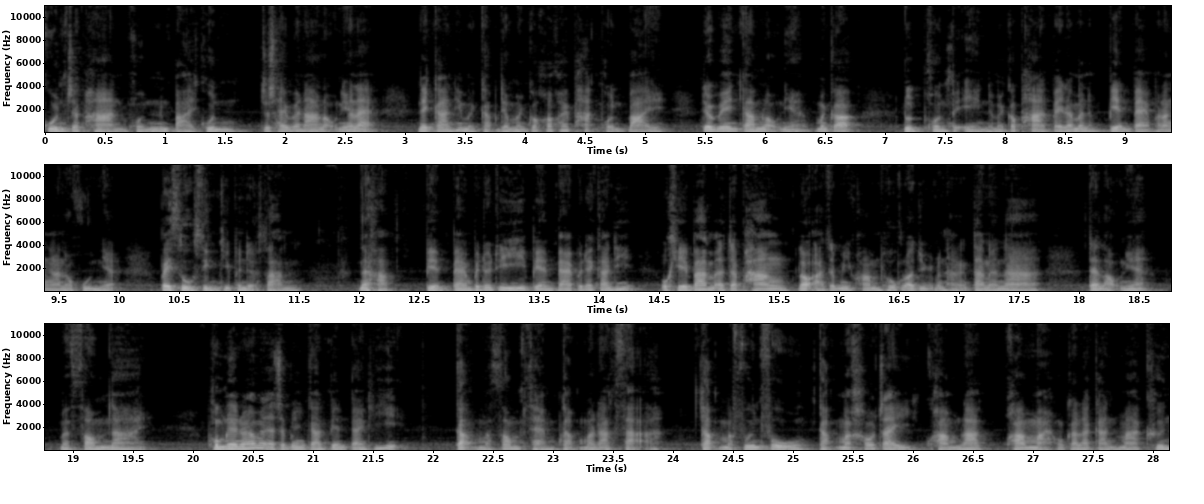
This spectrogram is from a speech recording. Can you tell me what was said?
คุณจะผ่านพ้นมันไปคุณจะใช้เวลาเหล่านี้แหละ ในการที่เหมือนกับเดี๋ยวมันก็ค่อยๆ ผ่านผลไป เดี๋ยวเวรกรรมเหล่านี้มันก็หลุดพ้นไปเองเดี๋ยวมันก็ผ่านไปแล้วมันเปลี่ยนแปลงพลังงานของคุณเนี่ยไปสู่สิ่งที่เป็นเดอะซันนะครับเปลี่ยนแปลงไปด้วยดีเปลี่ยนแปลงไปด้วยการที่โอเคบ้านมันอาจจะพัง เราอาจจะมีความทุกข์เราจะมีปัญหาต่างๆนานา แต่เหล่านี้มันซ่อมได้ ผมเรียนว่ามันอาจจะเป็นการเปลี่ยนแปลงที่กลับมาซ่อมแซมกลับมารักษา กลับมาฟื้นฟู กลับมาเข้าใจความรักความหมายของกันและกันมากขึ้น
